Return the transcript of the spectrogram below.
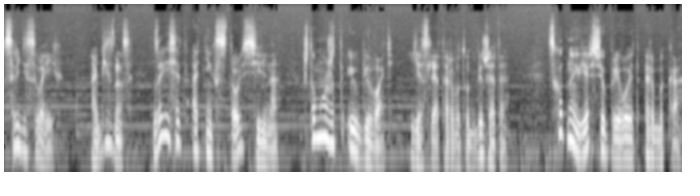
среди своих, а бизнес зависит от них столь сильно, что может и убивать, если оторвут от бюджета. Сходную версию приводит РБК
